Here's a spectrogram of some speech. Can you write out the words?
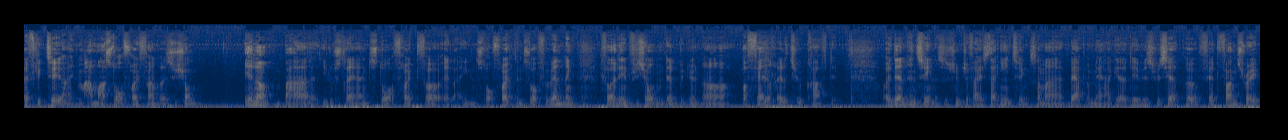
reflekterer en meget, meget stor frygt for en recession, eller bare illustrerer en stor frygt for, eller ikke en stor frygt, en stor forventning for, at inflationen den begynder at, at falde relativt kraftigt. Og i den henseende, så synes jeg faktisk, der er en ting, som er værd at bemærke, og det er, hvis vi ser på Fed Funds Rate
